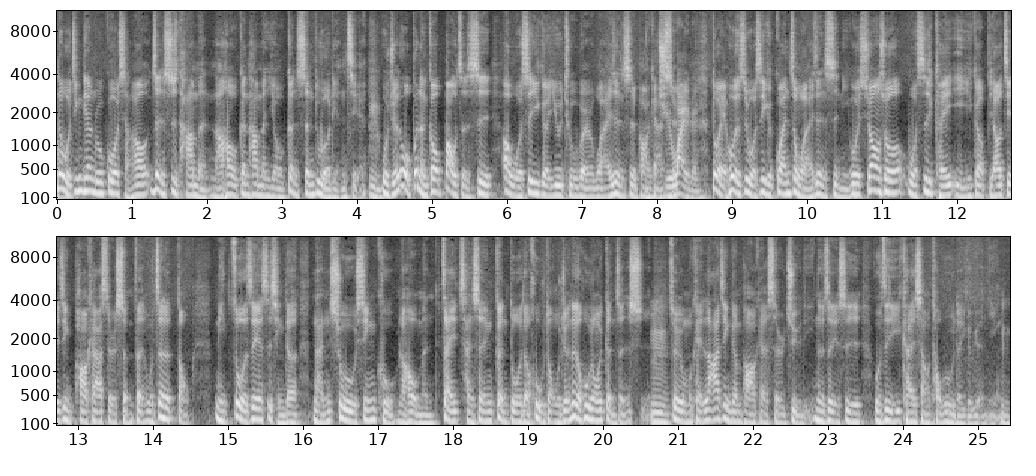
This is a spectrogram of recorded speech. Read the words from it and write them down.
那我今天如果想要认识他们，然后跟他们有更深度的连接，嗯、我觉得我不能够抱着是哦，我是一个 YouTuber，我来认识 Podcast，局外人对，或者是我是一个观众，我来认识你。我希望说我是可以以一个比较接近 Podcaster 的身份，我真的懂你做的这件事情的难处、辛苦，然后我们再产生更多的互动。我觉得那个互动会更真实，嗯，所以我们可以拉近跟 Podcaster 的距离。那这也是我自己一开始想要投入的一个原因，嗯。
